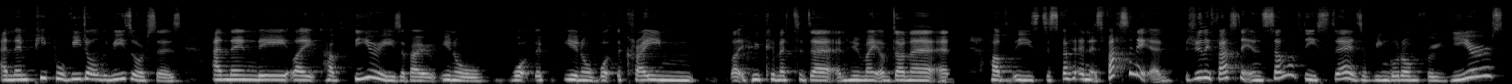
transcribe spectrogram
And then people read all the resources and then they like have theories about, you know, what the you know, what the crime like who committed it and who might have done it and have these discussions and it's fascinating. It's really fascinating. Some of these threads have been going on for years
